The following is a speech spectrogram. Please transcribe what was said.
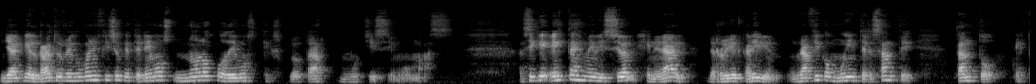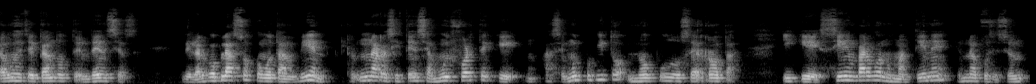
ya que el ratio riesgo-beneficio que tenemos no lo podemos explotar muchísimo más. Así que esta es mi visión general de Royal Caribbean, un gráfico muy interesante. Tanto estamos detectando tendencias de largo plazo como también una resistencia muy fuerte que hace muy poquito no pudo ser rota y que sin embargo nos mantiene en una posición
